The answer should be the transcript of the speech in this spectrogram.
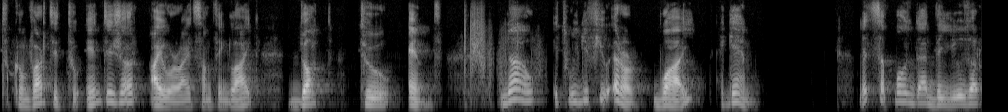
to convert it to integer, I will write something like dot to end. Now it will give you error. Why? Again, let's suppose that the user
